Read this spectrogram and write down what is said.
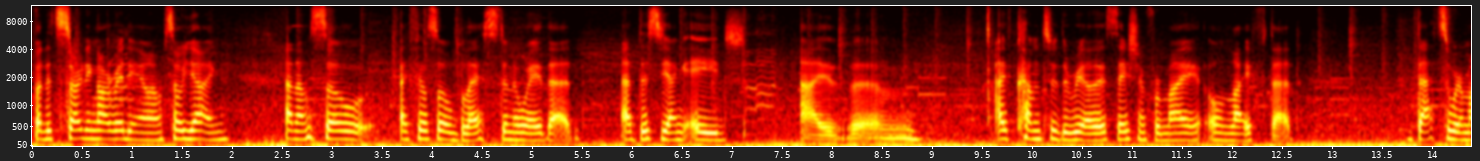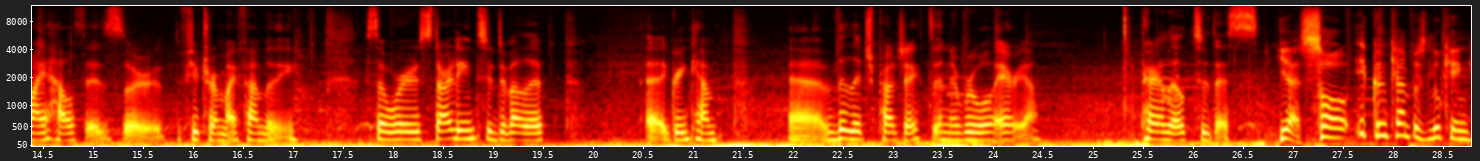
But it's starting already and I'm so young and I'm so, I feel so blessed in a way that at this young age I've um, I've come to the realization for my own life that that's where my health is or the future of my family. So we're starting to develop a Green Camp uh, village project in a rural area parallel to this. Yes, so Green Camp is looking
